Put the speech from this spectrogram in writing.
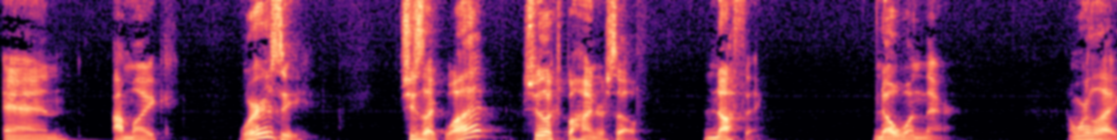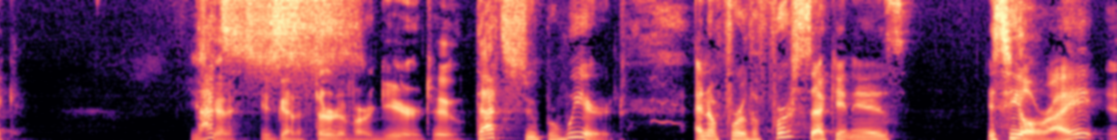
And I'm like, where is he? She's like, what? She looks behind herself. Nothing. No one there. And we're like, He's got, a, he's got a third of our gear too. that's super weird. And uh, for the first second is, is he all right? Yeah.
